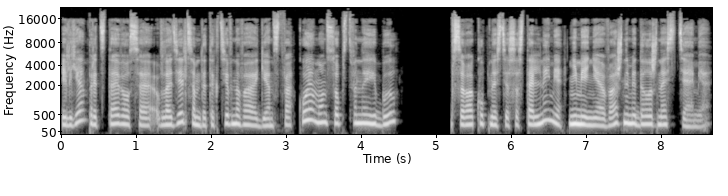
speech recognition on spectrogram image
Илья представился владельцем детективного агентства, коим он, собственно, и был, в совокупности с остальными не менее важными должностями.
